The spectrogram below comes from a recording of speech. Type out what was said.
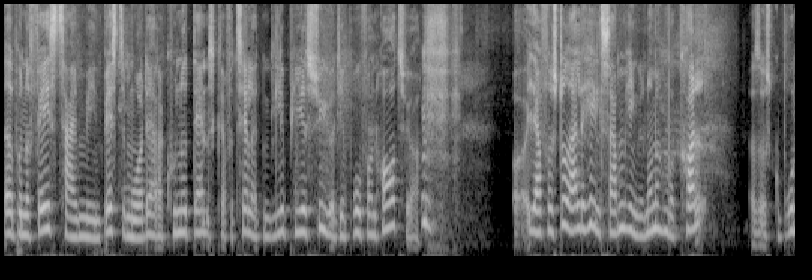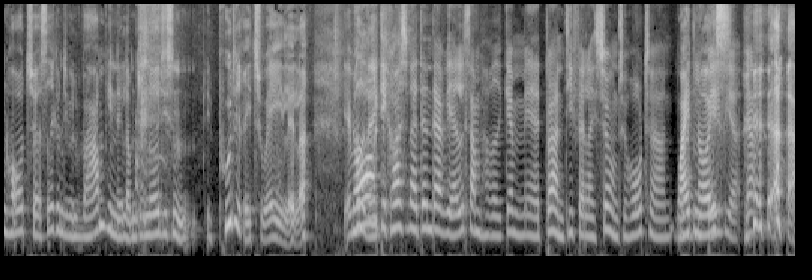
været på noget FaceTime med en bedstemor, der er der kun noget dansk, der fortæller, at den lille pige er syg, og de har brug for en hårtør. og jeg forstod aldrig helt sammenhængen. Noget med, at hun var kold, og så skulle bruge en hårtør. Jeg ved ikke, om de ville varme hende, eller om det er noget, de sådan et putti-ritual, eller jeg ved Nå, det det, ikke. det kan også være den der, vi alle sammen har været igennem med, at børn de falder i søvn til hårdtøren. White noise. babyer. Ja.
